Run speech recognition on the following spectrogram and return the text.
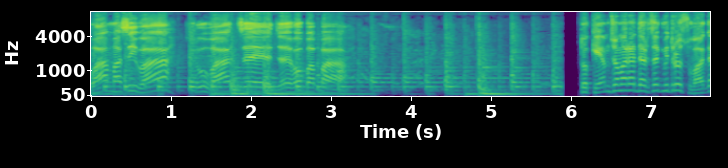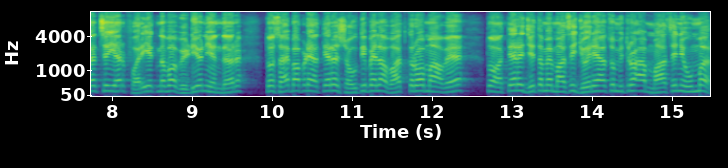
વાહ માસી વાહ, શું વાત છે? જય હો બાપા. તો કેમ છો મારા દર્શક મિત્રો? સ્વાગત છે યાર ફરી એક નવા વિડીયોની અંદર. તો સાહેબ, આપણે અત્યારે સૌથી પહેલા વાત કરવામાં આવે. તો અત્યારે જે તમે માસી જોઈ રહ્યા છો મિત્રો, આ માસીની ઉંમર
